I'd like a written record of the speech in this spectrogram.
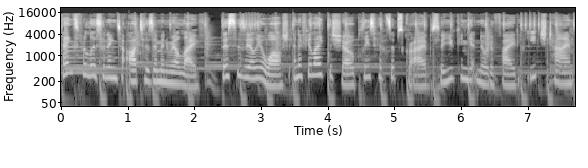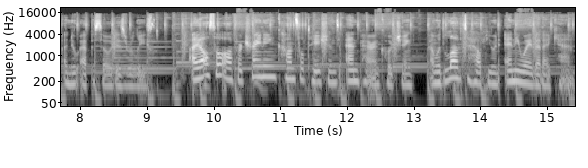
Thanks for listening to Autism in Real Life. This is Ilya Walsh, and if you like the show, please hit subscribe so you can get notified each time a new episode is released. I also offer training, consultations, and parent coaching, and would love to help you in any way that I can.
